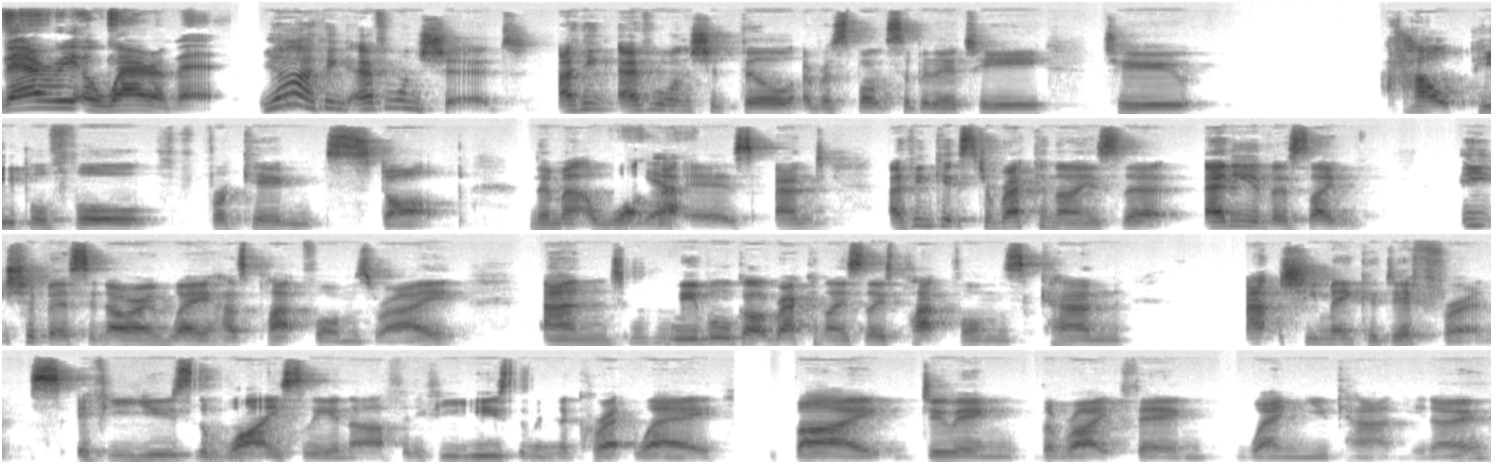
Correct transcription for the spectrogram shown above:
very aware of it, Yeah, I think everyone should. I think everyone should feel a responsibility to help people full freaking stop, no matter what Yeah. that is. And I think it's to recognize that any of us, like each of us in our own way, has platforms, right? And Mhm. we've all got to recognize those platforms can actually make a difference if you use them Mhm. wisely enough and if you use them in the correct way by doing the right thing when you can, you know?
